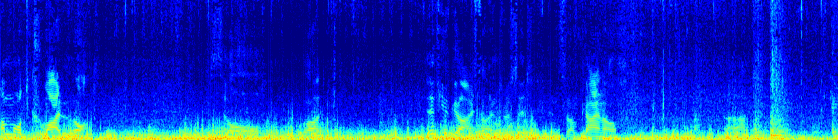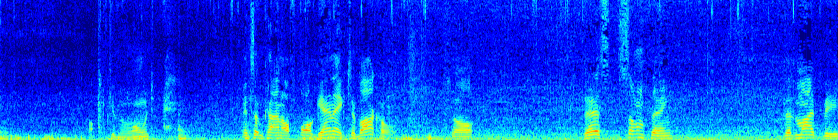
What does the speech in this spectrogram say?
I'm not quite a lot. So but if you guys are interested in some kind of uh, oh, give me a moment in some kind of organic tobacco. So there's something that might be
